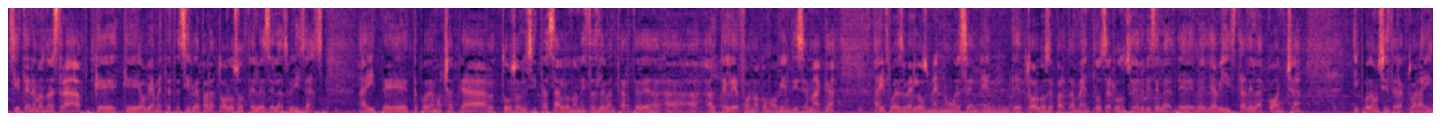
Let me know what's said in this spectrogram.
Sí, tenemos nuestra app que, que obviamente te sirve para todos los hoteles de las brisas. Ahí te, te podemos chatear, tú solicitas algo, no necesitas levantarte de a- a- a- al teléfono, como bien dice Maca. Ahí puedes ver los menús en, en- de todos los departamentos, de Room Service, de, la, de Bellavista, de La Concha, y podemos interactuar ahí.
